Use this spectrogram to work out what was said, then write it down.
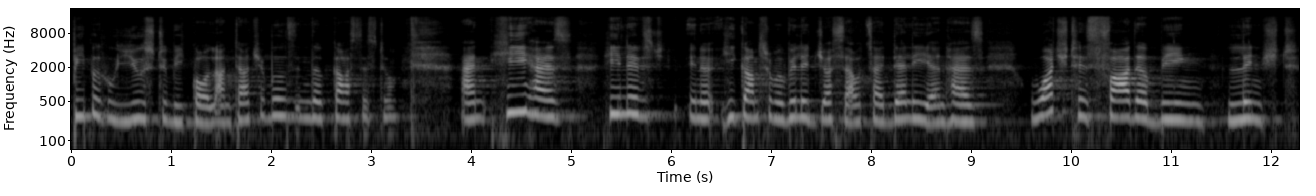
people who used to be called untouchables in the caste system. And he has, he lives in a, he comes from a village just outside Delhi and has watched his father being lynched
